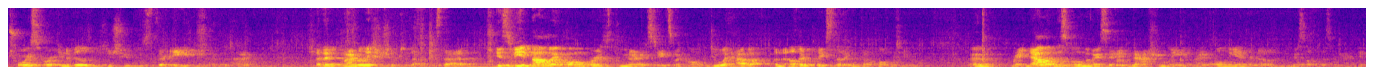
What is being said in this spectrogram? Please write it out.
choice or inability to choose their age at the time. And then my relationship to that is that, is Vietnam my home or is the United States my home? Do I have a, another place that I can go home to? And right now in this moment I say nationally, I've only ever known myself as American.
